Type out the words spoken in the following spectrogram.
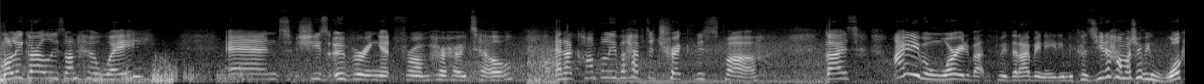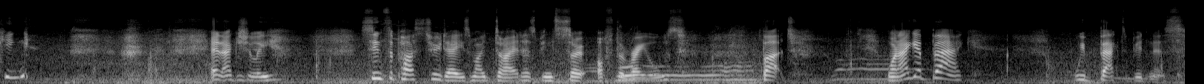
Molly girl is on her way and she's Ubering it from her hotel. And I can't believe I have to trek this far. Guys, I ain't even worried about the food that I've been eating because you know how much I've been walking? and actually, since the past two days, my diet has been so off the rails. But when I get back, we back to business.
